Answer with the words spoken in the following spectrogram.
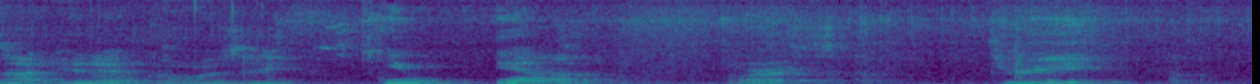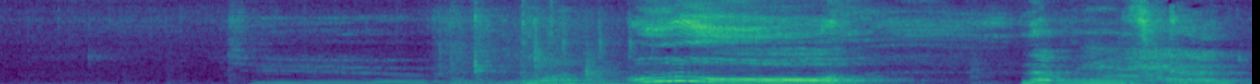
not in it though, is he? He, yeah. Alright, three, two, one. Oh, that one was good.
